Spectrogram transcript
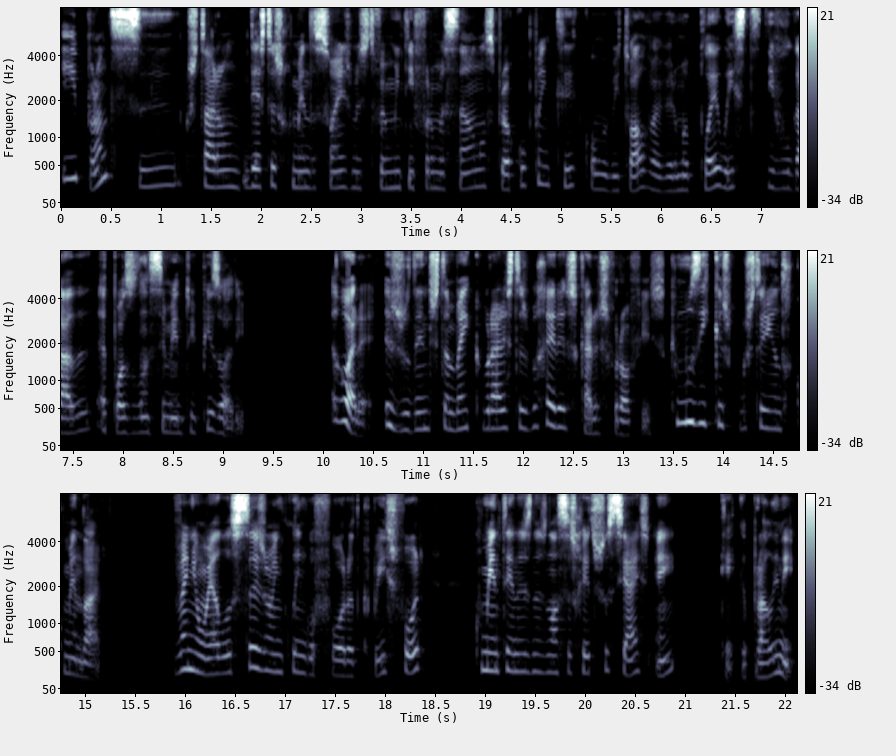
E pronto, se gostaram destas recomendações, mas isto foi muita informação, não se preocupem que, como habitual, vai haver uma playlist divulgada após o lançamento do episódio. Agora, ajudem-nos também a quebrar estas barreiras, caras frofis. Que músicas gostariam de recomendar? Venham elas, sejam em que língua for ou de que país for, comentem-nas nas nossas redes sociais em Queca Praliné.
